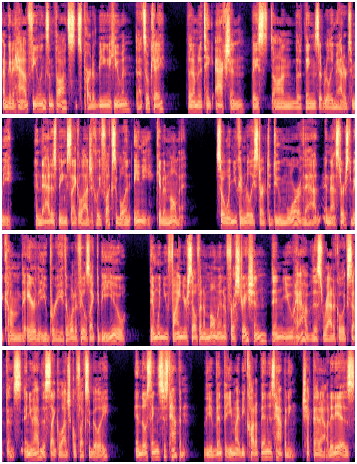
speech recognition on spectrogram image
I'm going to have feelings and thoughts. It's part of being a human. That's okay. but I'm going to take action based on the things that really matter to me. And that is being psychologically flexible in any given moment. So when you can really start to do more of that, and that starts to become the air that you breathe or what it feels like to be you, then when you find yourself in a moment of frustration, then you have this radical acceptance and you have this psychological flexibility. And those things just happen. The event that you might be caught up in is happening. Check that out. It is.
